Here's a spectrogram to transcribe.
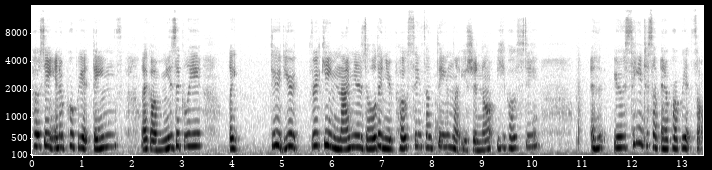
posting inappropriate things, like on Musically. Like, dude, you're freaking nine years old and you're posting something that you should not be posting, and you're singing to some inappropriate song,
